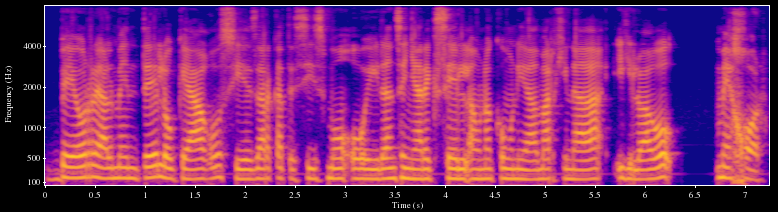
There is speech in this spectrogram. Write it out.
veo realmente lo que hago, si es dar catecismo o ir a enseñar Excel a una comunidad marginada y lo hago mejor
